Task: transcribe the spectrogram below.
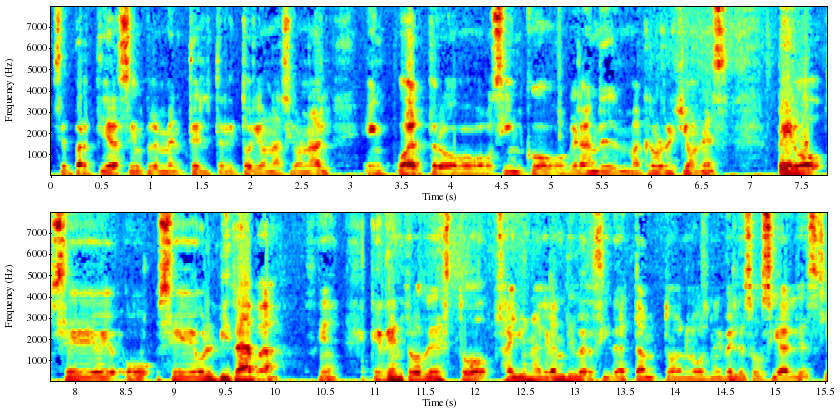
se partía simplemente el territorio nacional en cuatro o cinco grandes macroregiones, pero se, se olvidaba que dentro de esto pues, hay una gran diversidad tanto en los niveles sociales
